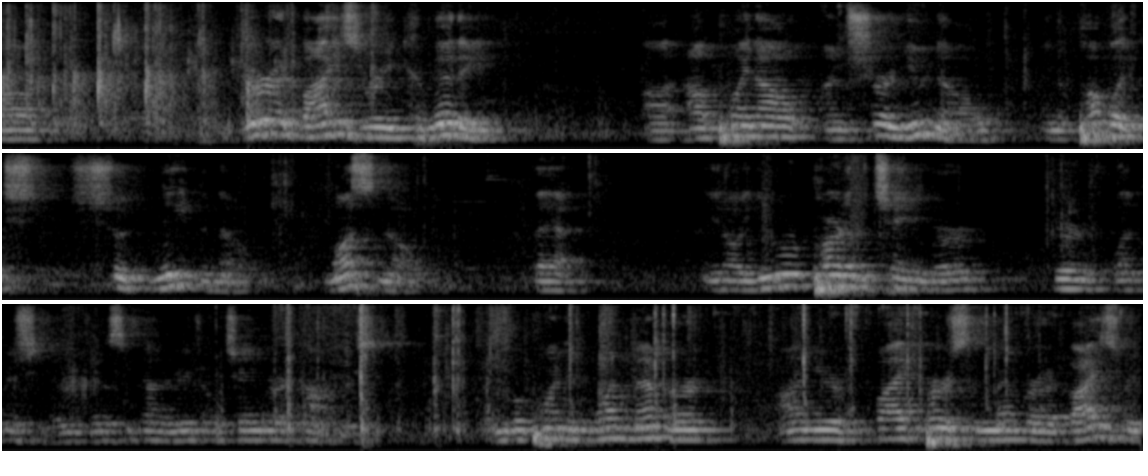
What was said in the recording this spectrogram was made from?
Um, Your advisory committee uh, I'll point out, I'm sure you know, and the public sh- should need to know, must know, that, you know, you were part of the chamber here in Flint, Michigan, Genesee County Regional Chamber of Commerce. You've appointed one member on your five-person member advisory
